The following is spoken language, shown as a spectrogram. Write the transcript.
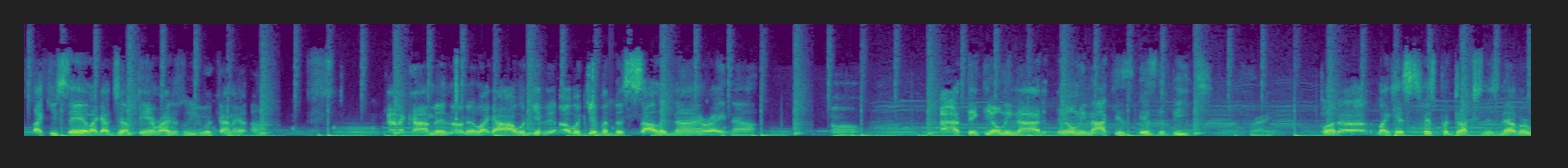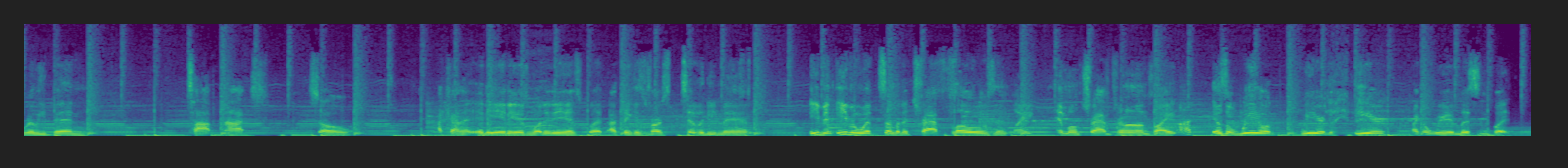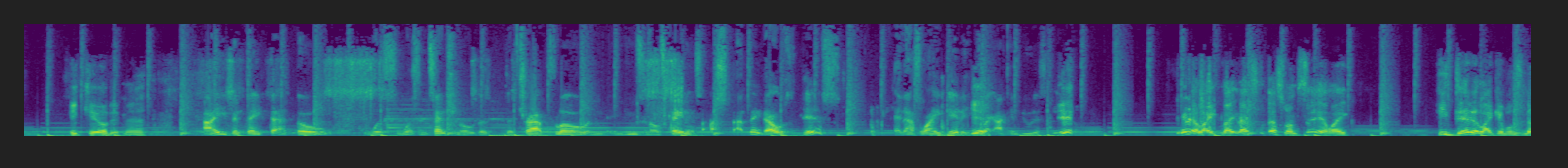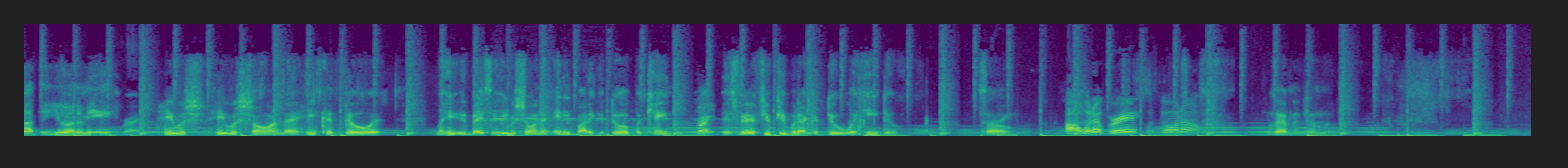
like you said, like I jumped in right as you were kind of, um, kind of commenting on it. Like I, I would give it, I would give it a solid nine right now. Um, I I think the only nod, the only knock is is the beats. Right. but uh like his his production has never really been top notch so i kind of it, it is what it is but i think his versatility man even even with some of the trap flows and like him on trap drums like it was a weird weird ear like a weird listen but he killed it man I even think that though was was intentional. The the trap flow and, and using those cadence. I, I think that was this, and that's why he did it. He's Yeah. like, I can do this. Yeah. yeah like like that's that's what i'm saying like he did it like it was nothing you know what i mean Right. he was he was showing that he could do it. Like he basically he was showing that anybody could do it, but can't. Right. There's very few people that could do what he do. So Oh, what up, Greg? What's going on? what's happening, gentlemen?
